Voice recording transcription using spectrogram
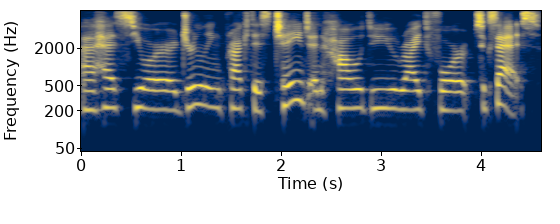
uh, has your journaling practice changed and how do you write for success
